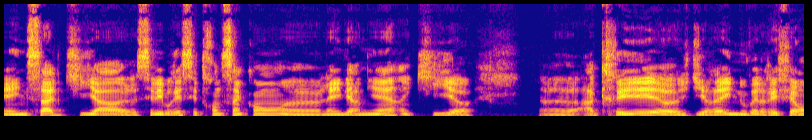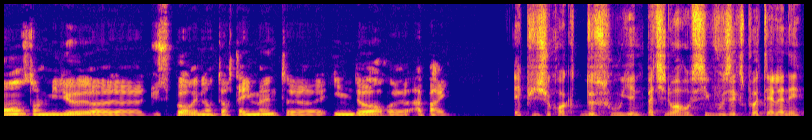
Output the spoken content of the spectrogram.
et une salle qui a euh, célébré ses 35 ans euh, l'année dernière et qui euh, a créé, je dirais, une nouvelle référence dans le milieu du sport et de l'entertainment indoor à Paris. Et puis je crois que dessous, il y a une patinoire aussi que vous exploitez à l'année?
